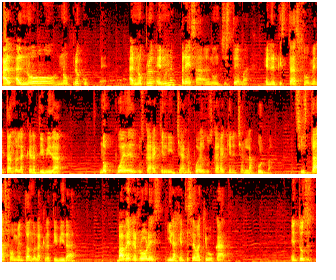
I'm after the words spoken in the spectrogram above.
al, no, no preocupar, no, en una empresa, en un sistema, en el que estás fomentando la creatividad. No puedes buscar a quien linchar, no puedes buscar a quien echar la culpa. Si estás fomentando la creatividad, va a haber errores y la gente se va a equivocar. Entonces,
